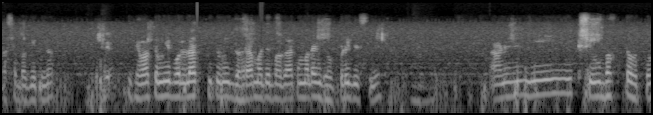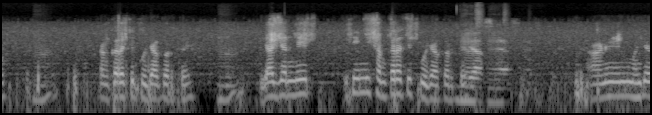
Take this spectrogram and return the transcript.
असं बघितलं. जेव्हा तुम्ही बोललात की तुम्ही घरामध्ये बघा तर मला एक झोपडी दिसली. आणि मी एक शिवभक्त होतो. शंकराची पूजा करतोय. या जन्मी ही मी शंकराचीच पूजा yes. आणि म्हणजे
